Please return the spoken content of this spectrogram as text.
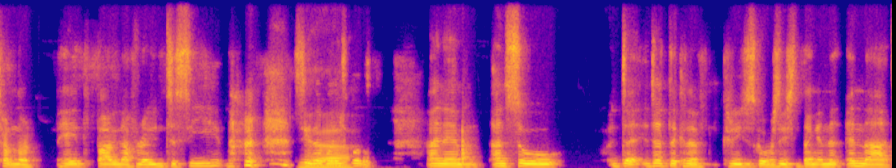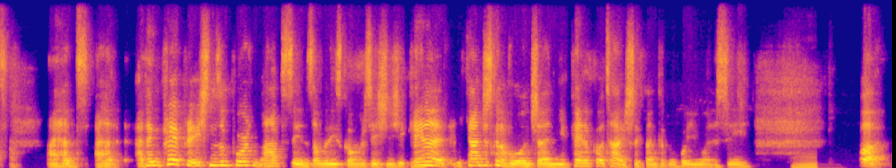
turn their head far enough around to see see yeah. their blind spots. And um, and so did, did the kind of courageous conversation thing. And in, in that, I had, I had, I think preparation is important. I have to say in some of these conversations, you kind of, yeah. you can't just kind of launch in. You've kind of got to actually think about what you want to say. Mm. But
